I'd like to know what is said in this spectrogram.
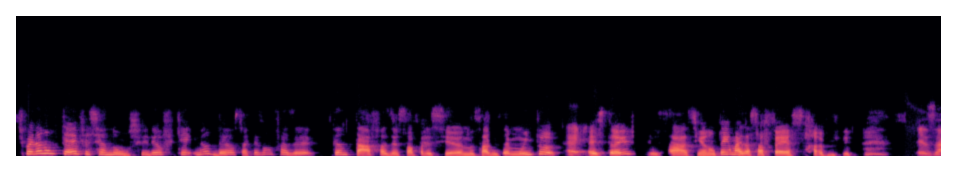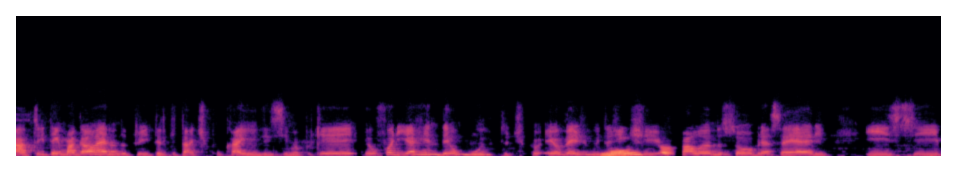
Tipo, ainda não teve esse anúncio. E daí eu fiquei, meu Deus, será que eles vão fazer, tentar fazer só pra esse ano, sabe? Isso é muito. É, é estranho de pensar assim, eu não tenho mais essa fé, sabe? Exato, e tem uma galera no Twitter que tá, tipo, caindo em cima, porque Euforia rendeu muito. Tipo, eu vejo muita muito. gente falando sobre a série e se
